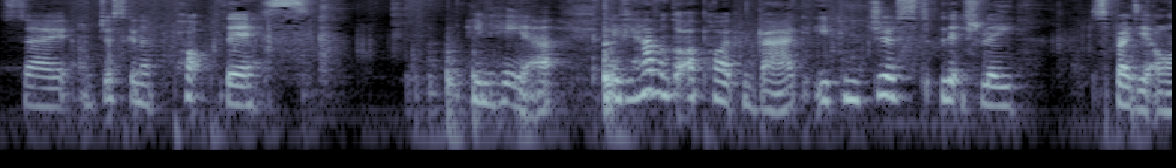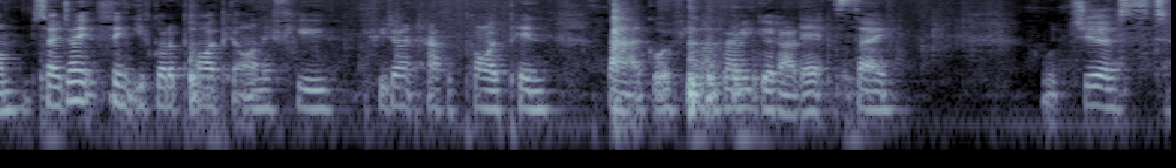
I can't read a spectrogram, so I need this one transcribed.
So I'm just going to pop this in here. If you haven't got a piping bag, you can just literally spread it on. So don't think you've got to pipe it on if you if you don't have a piping bag or if you're not very good at it. So we'll just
